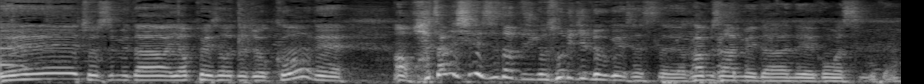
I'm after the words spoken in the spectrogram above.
네 좋습니다. 옆에서도 좋고 네. 아, 화장실에서도 지금 소리 지르고 계셨어요. 감사합니다. 네 고맙습니다.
